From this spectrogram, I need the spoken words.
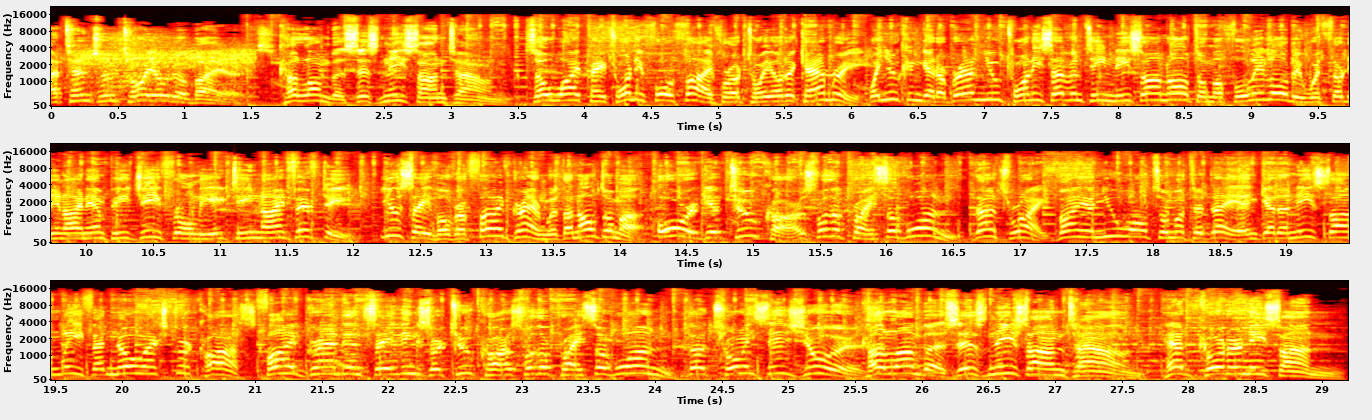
Attention Toyota buyers. Columbus is Nissan Town. So why pay twenty four five for a Toyota Camry when you can get a brand new 2017 Nissan Altima fully loaded with 39 MPG for only eighteen nine fifty? You save over 5 grand with an Altima. Or get two cars for the price of one. That's right. Buy a new Altima today and get a Nissan Leaf at no extra cost. 5 grand in savings or two cars for the price of one. The choice is yours. Columbus is Nissan Town. Headquarter Nissan.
